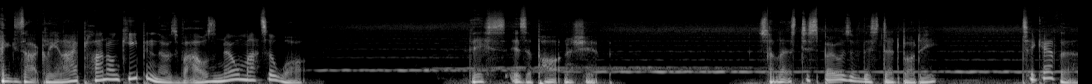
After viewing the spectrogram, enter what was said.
Exactly, and I plan on keeping those vows no matter what. This is a partnership. So let's dispose of this dead body together.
